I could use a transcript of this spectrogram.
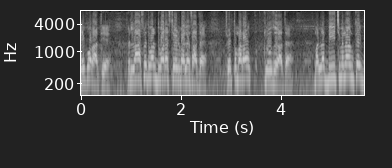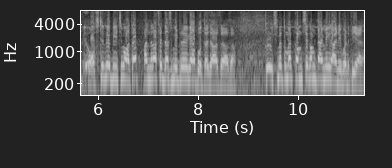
एक और आती है। फिर लास्ट में तुम्हारा दोबारा स्ट्रेट बैलेंस आता है। फिर तुम्हारा क्लोज हो जाता है। मतलब बीच में ना उनके ऑब्स्टिक के बीच में होता है, पंद्रह से दस मीटर का गैप होता है ज़्यादा से ज़्यादा। तो इसमें तुम्हें कम से कम टाइमिंग लानी पड़ती है।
